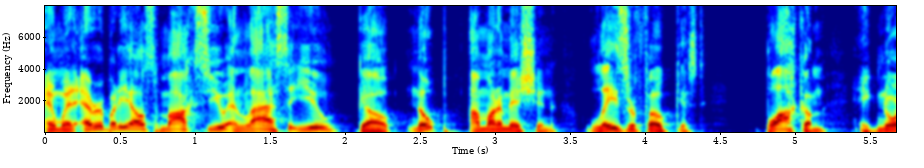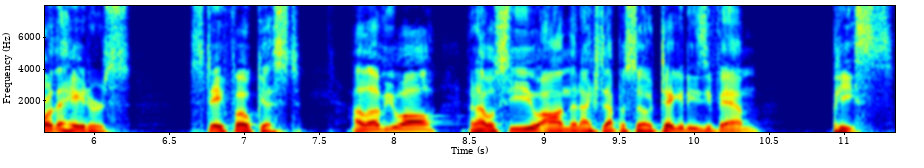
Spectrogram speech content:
And when everybody else mocks you and laughs at you, go, nope, I'm on a mission. Laser focused. Block them. Ignore the haters. Stay focused. I love you all, and I will see you on the next episode. Take it easy, fam. Peace.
